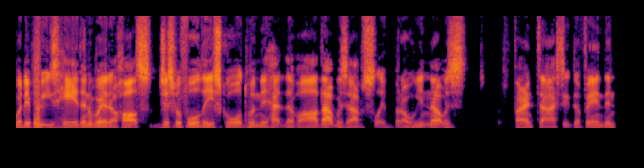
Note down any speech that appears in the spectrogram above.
when he put his head in where it hurts just before they scored when they hit the bar. That was absolutely brilliant. That was fantastic defending.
